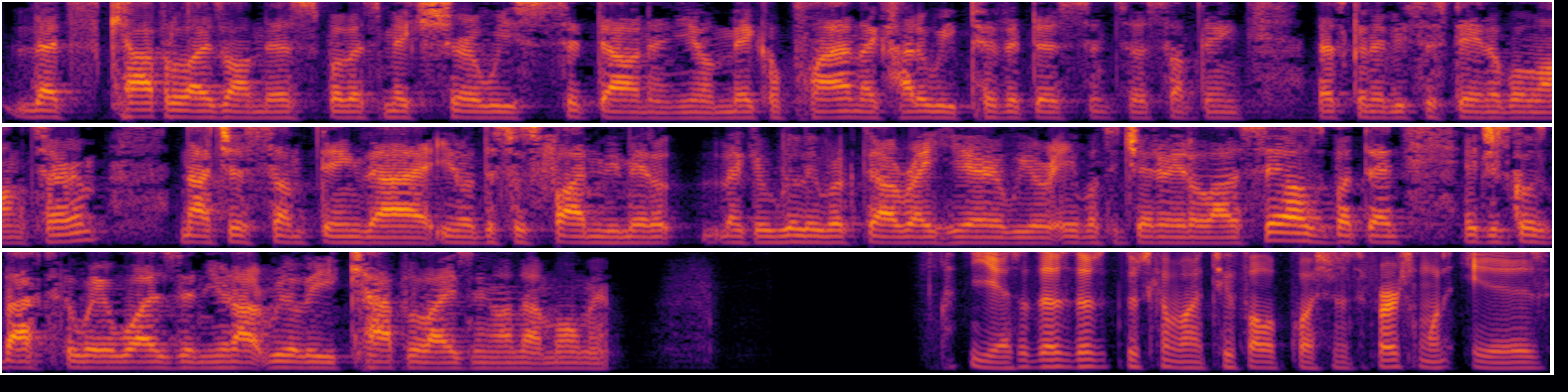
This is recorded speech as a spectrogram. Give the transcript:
let's capitalize on this, but let's make sure we sit down and, you know, make a plan. Like, how do we pivot this into something that's going to be sustainable long term? Not just something that, you know, this was fun. We made it, like, it really worked out right here. We were able to generate a lot of sales, but then it just goes back to the way it was and you're not really capitalizing on that moment. Yeah, so those those those come my two follow up questions. The first one is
